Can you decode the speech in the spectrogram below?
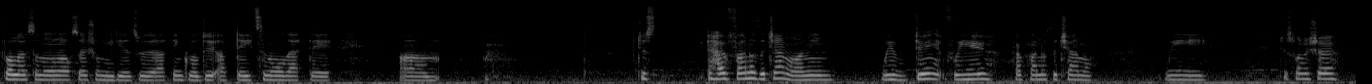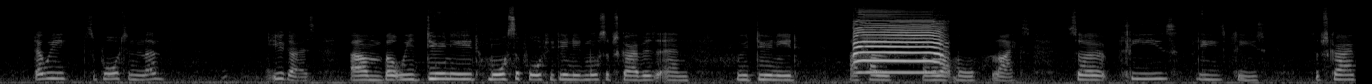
follow us on all our social medias. I think we'll do updates and all that there. Have fun with the channel. I mean, we're doing it for you. Have fun with the channel. We just want to show that we support and love you guys. Um, but we do need more support. We do need more subscribers, and we do need a, a lot more likes. So please, please, please subscribe,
